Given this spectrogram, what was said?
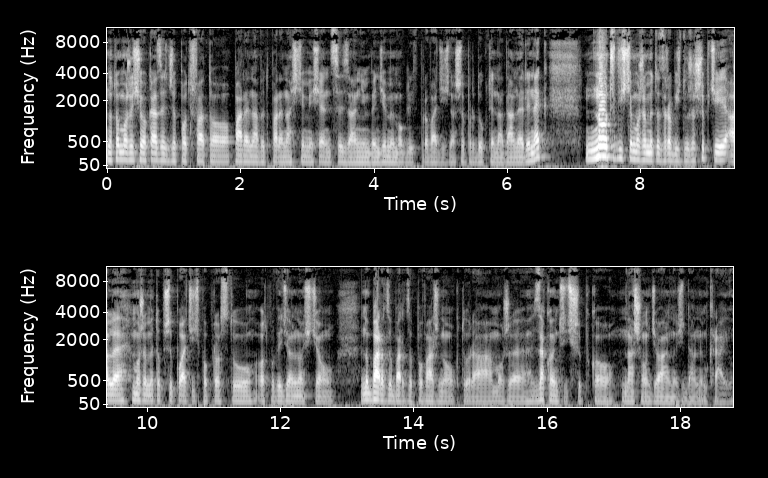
no to może się okazać, że potrwa to parę, nawet paręnaście miesięcy, zanim będziemy mogli wprowadzić nasze produkty na dany rynek. No oczywiście możemy to zrobić dużo szybciej, ale możemy to przypłacić po prostu odpowiedzialnością no bardzo, bardzo poważną, która może zakończyć szybko naszą działalność w danym kraju.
